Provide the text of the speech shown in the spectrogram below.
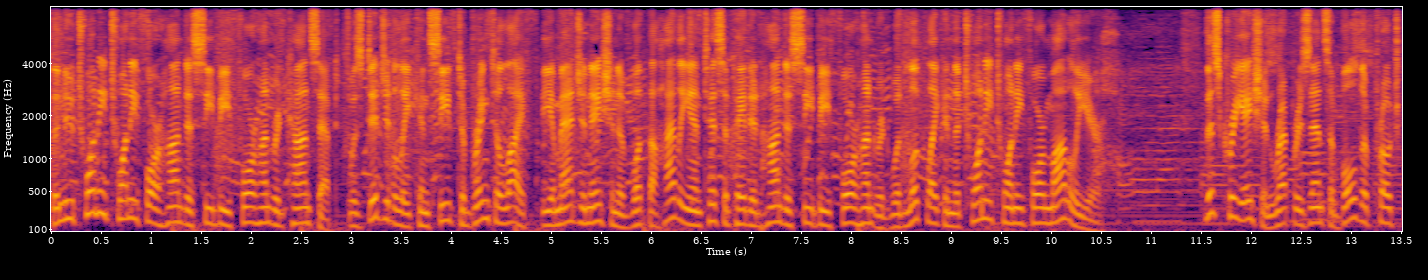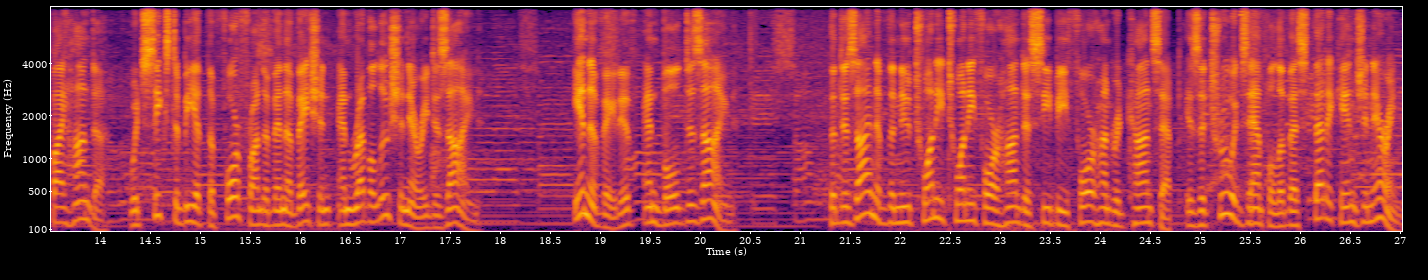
The new 2024 Honda CB400 concept was digitally conceived to bring to life the imagination of what the highly anticipated Honda CB400 would look like in the 2024 model year. This creation represents a bold approach by Honda, which seeks to be at the forefront of innovation and revolutionary design. Innovative and bold design. The design of the new 2024 Honda CB400 concept is a true example of aesthetic engineering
